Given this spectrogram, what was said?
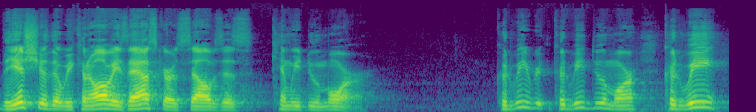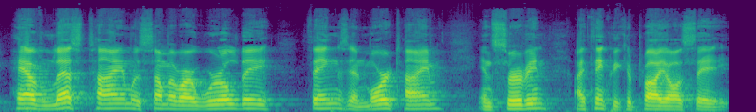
The issue that we can always ask ourselves is can we do more? Could we, could we do more? Could we have less time with some of our worldly things and more time in serving? I think we could probably all say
